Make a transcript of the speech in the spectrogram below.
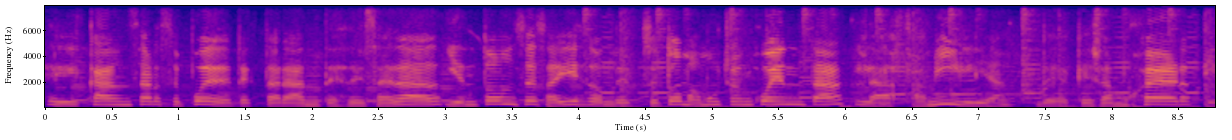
el cáncer se puede detectar antes de esa edad y entonces ahí es donde se toma mucho en cuenta la familia de aquella mujer, si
